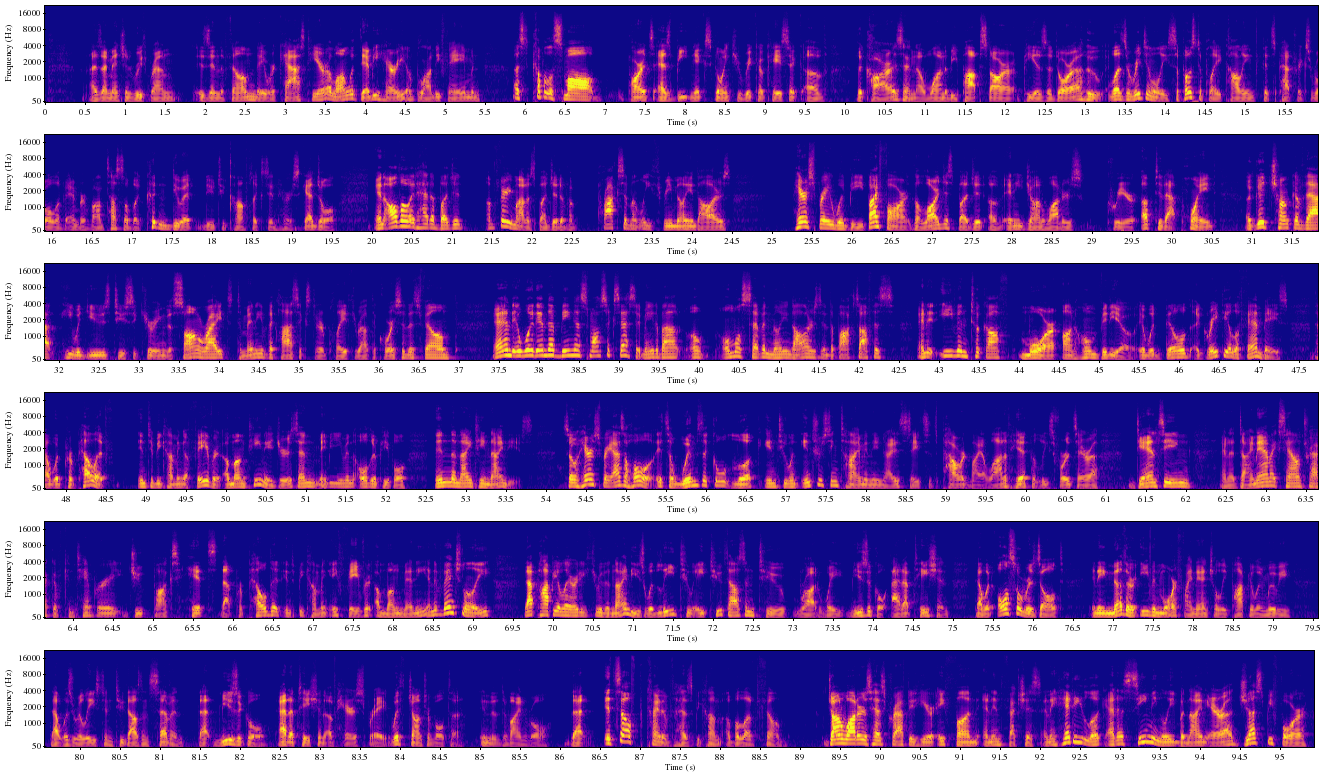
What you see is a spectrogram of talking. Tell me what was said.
as I mentioned, Ruth Brown is in the film. They were cast here along with Debbie Harry of Blondie fame and a couple of small parts as beatniks going through Ric Ocasek of the Cars and a wannabe pop star Pia Zadora, who was originally supposed to play Colleen Fitzpatrick's role of Amber Von Tussle, but couldn't do it due to conflicts in her schedule. And although it had a budget, a very modest budget of approximately $3 million, Hairspray would be by far the largest budget of any John Waters career up to that point. A good chunk of that he would use to securing the song rights to many of the classics that are played throughout the course of this film and it would end up being a small success. It made about oh, almost $7 million in the box office, and it even took off more on home video. It would build a great deal of fan base that would propel it into becoming a favorite among teenagers and maybe even older people in the 1990s. So, Hairspray as a whole, it's a whimsical look into an interesting time in the United States. It's powered by a lot of hip, at least for its era, dancing, and a dynamic soundtrack of contemporary jukebox hits that propelled it into becoming a favorite among many, and eventually, that popularity through the 90s would lead to a 2002 Broadway musical adaptation that would also result in another, even more financially popular movie that was released in 2007, that musical adaptation of Hairspray with John Travolta in the divine role, that itself kind of has become a beloved film. John Waters has crafted here a fun and infectious and a heady look at a seemingly benign era just before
